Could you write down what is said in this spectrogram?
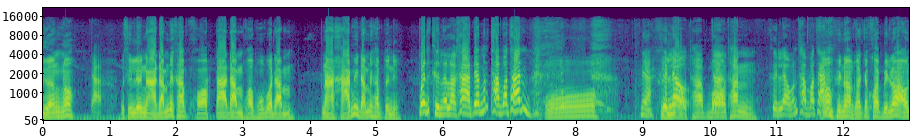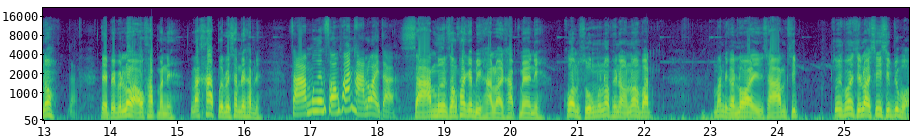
หลืองๆเนาะจ้ะออกสีเหลืองหนาดำด้วยครับ ขอบตาดำขอบหัวบ่ดำหน้าขามีดำด้วยครับตัวนี้ เพิ่นขึ้นแล้วล่ะค่ะ แต่มันทับบ่ทันโอ้เนี่ยขึ้นแล้วทับบ่จ้ะท่านขึ้นแล้วมันทับบ่ทันเอ้าพี่น้องก็จะคอยไปล่อเอาเนาะจ้ะได้ไปเป็นล่อเอาครับมันนี่ราคาเปิดไปซ้ำเลยครับนี่สามหมื่นสองพันห้าร้อยจ้ะสามหมื่นสองพันกระบี่หาร้อยครับแม่นี่ความสูงมึงเนาะพี่น้องเนาะวัด มันก็ร้อยสามสิบ ส่วนผมสี่ร้อยสี่สิบอยู่บ่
